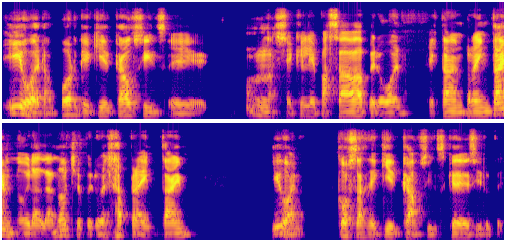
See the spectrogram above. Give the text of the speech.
Y bueno, porque Kirk Cousins, eh, no sé qué le pasaba, pero bueno, estaba en prime time, no era la noche, pero era prime time. Y bueno, cosas de Kirk Cousins, qué decirte.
